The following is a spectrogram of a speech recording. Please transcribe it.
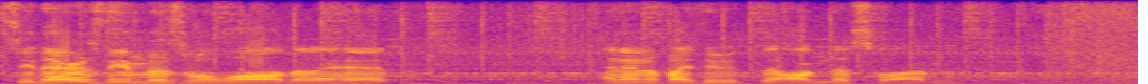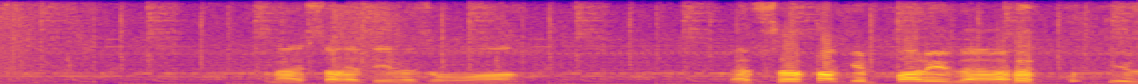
See, there's the invisible wall that I hit. And then if I do on this one... No, I still hit the invisible wall. That's so fucking funny though. He's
